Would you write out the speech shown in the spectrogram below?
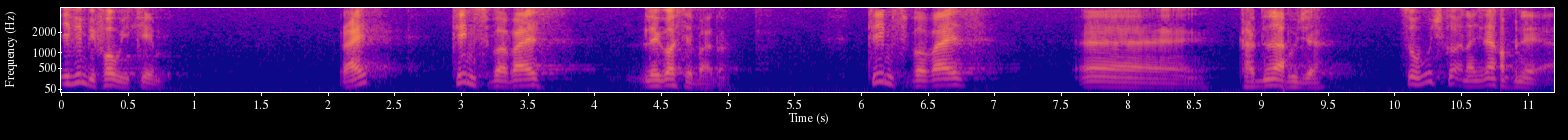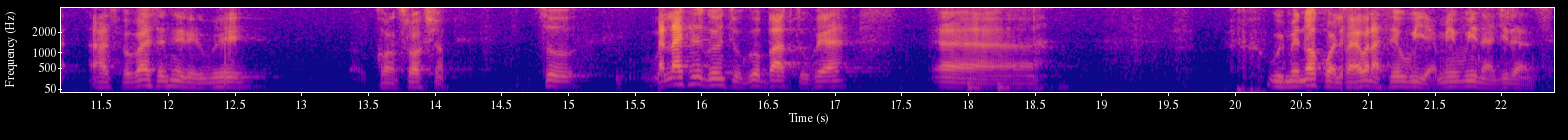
even before we came. Right? Team supervise Lagos Ibadan. Team supervise uh, Kaduna Abuja. So which Nigerian company has supervised any railway construction? So we're likely going to go back to where uh, we may not qualify. When I say we, I mean we Nigerians.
